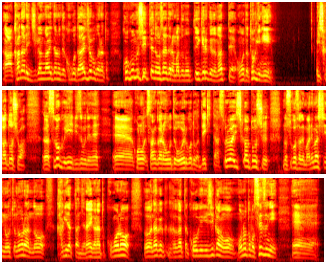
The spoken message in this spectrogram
あかなり時間が空いたので、ここ大丈夫かなと。ここ無失点で抑えたらまた乗っていけるけどなって思った時に、石川投手は、すごくいいリズムでね、えー、この3回の表を終えることができた。それは石川投手の凄さでもありますし、ノーヒットノーランの鍵だったんじゃないかなと。ここの、長くかかった攻撃時間をものともせずに、えー、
